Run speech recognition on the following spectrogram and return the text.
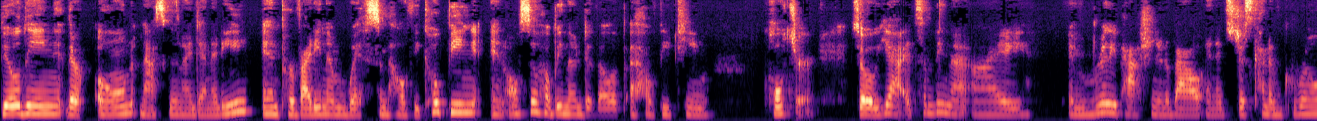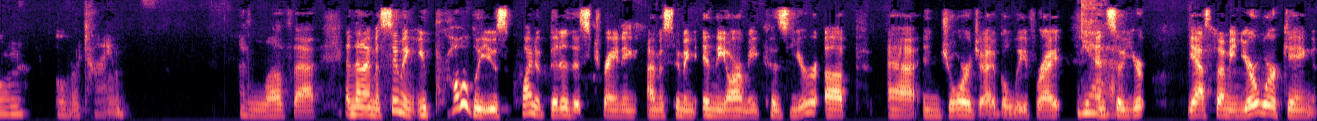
building their own masculine identity and providing them with some healthy coping and also helping them develop a healthy team culture. So, yeah, it's something that I am really passionate about and it's just kind of grown over time. I love that. And then I'm assuming you probably use quite a bit of this training, I'm assuming, in the Army because you're up at, in Georgia, I believe, right? Yeah. And so you're, yeah, so I mean, you're working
